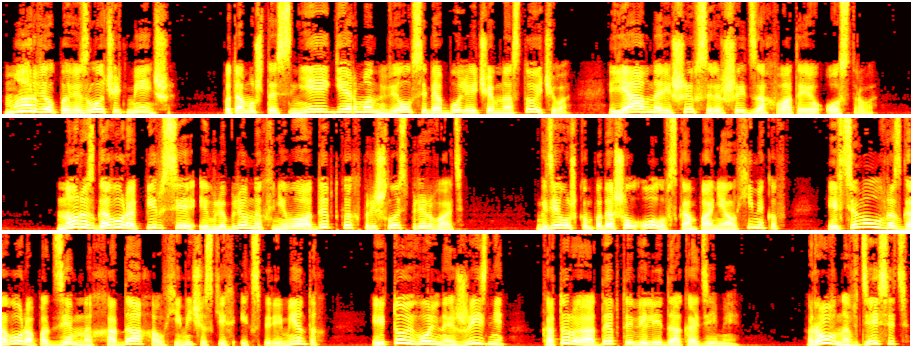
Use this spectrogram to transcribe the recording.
Марвел повезло чуть меньше, потому что с ней Герман вел себя более чем настойчиво, явно решив совершить захват ее острова. Но разговор о Пирсе и влюбленных в него адептках пришлось прервать. К девушкам подошел Олаф с компанией алхимиков и втянул в разговор о подземных ходах, алхимических экспериментах и той вольной жизни, которую адепты вели до Академии. Ровно в десять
